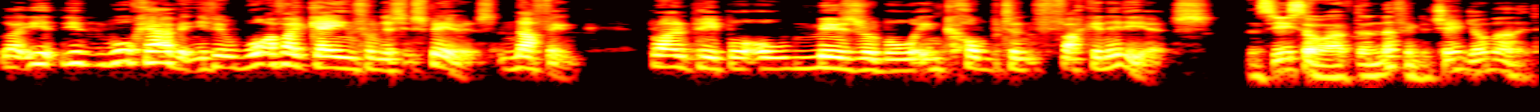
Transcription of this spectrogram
Like you, you walk out of it and you think, what have I gained from this experience? Nothing. Blind people, all miserable, incompetent fucking idiots. And see, so I've done nothing to change your mind.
